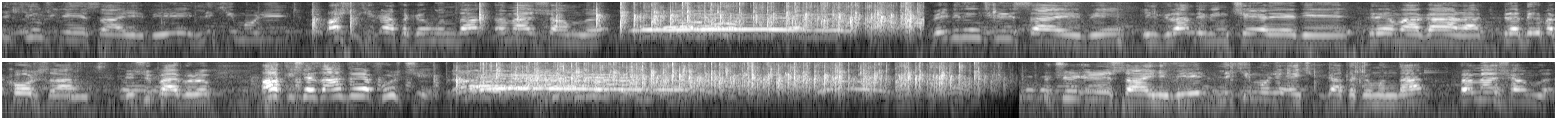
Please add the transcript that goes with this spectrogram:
İkinciliğin sahibi Likimoli H2K takımından Ömer Şamlı. Ve birinciliğin sahibi Il Grande Vincere di Prima Gara, Prima Prima Corsa, bir süper grup. Alkışlarınız Andrea Furci. Üçüncünün sahibi Likimoli H2K takımından Ömer Şamlı.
